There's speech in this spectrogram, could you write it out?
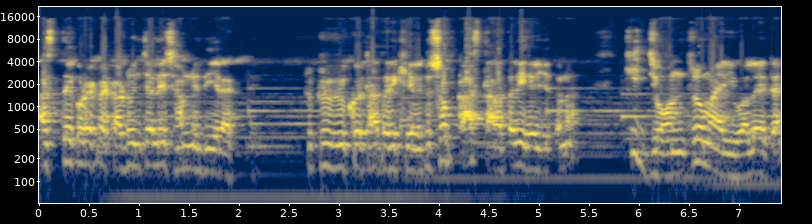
আস্তে করে একটা কার্টুন চালিয়ে সামনে দিয়ে রাখতে। টুক টুক করে তাড়াতাড়ি খেয়ে নিত। সব কাজ তাড়াতাড়ি হয়ে যেত না। কি যন্ত্র মায়েরি বলো এটা?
